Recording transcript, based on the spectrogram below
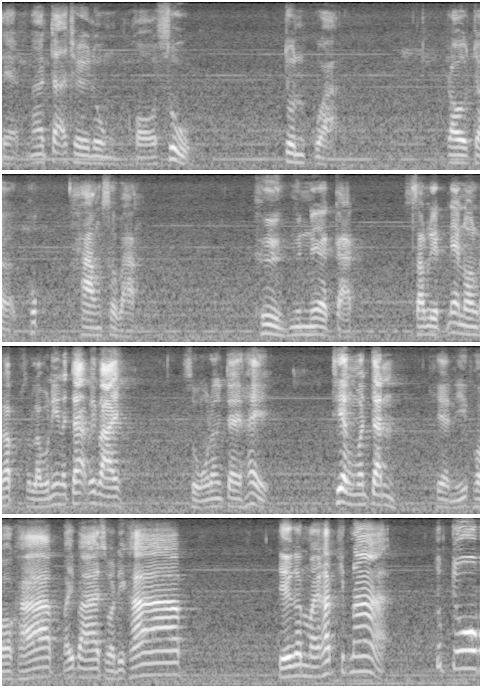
แต่นะจ๊ะเชยลงขอสู้จนกว่า เราจะพบทางสว่าง คือเงินในอากาศ สำเร็จแน่นอนครับสำหรับวันนี้นะจ๊ะบ๊ายบาย ส่งกำลังใจให้เที่ยงวันจันทร์แค่นี้พอครับบ๊ายบาย สวัสดีครับ เจอกันใหม่ครับคลิปหน้า จุ๊บจุ๊บ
